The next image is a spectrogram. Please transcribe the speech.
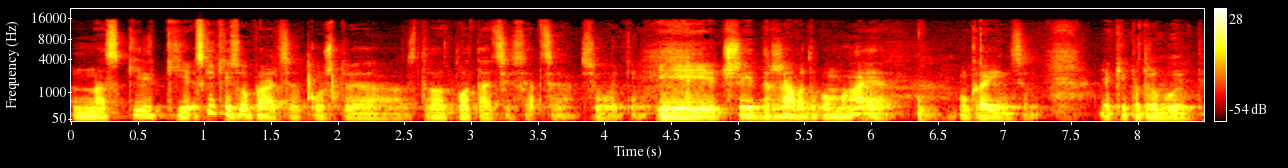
наскільки скільки операція коштує з трансплантації серця сьогодні? І чи держава допомагає українцям, які потребують?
